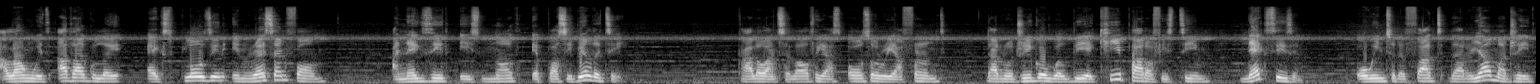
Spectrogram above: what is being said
along with Arda Güler exploding in recent form, an exit is not a possibility. Carlo Ancelotti has also reaffirmed that Rodrygo will be a key part of his team next season owing to the fact that Real Madrid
